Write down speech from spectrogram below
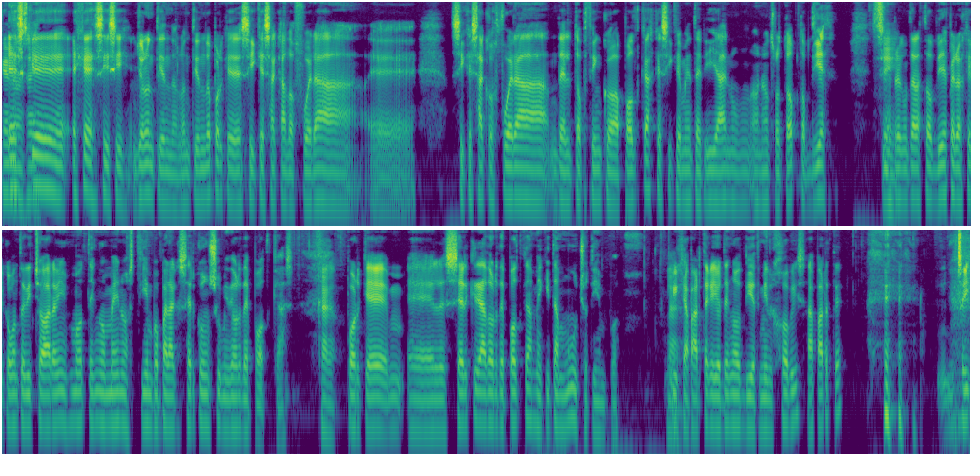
Es, que, es que sí, sí, yo lo entiendo, lo entiendo porque sí que he sacado fuera, eh, sí que saco fuera del top 5 a podcast, que sí que metería en, un, otro top, top 10. Si me preguntaras top 10, pero es que como te he dicho, ahora mismo tengo menos tiempo para ser consumidor de podcast. Claro. Porque mm, el ser creador de podcast me quita mucho tiempo. Y que aparte que yo tengo 10.000 hobbies aparte. sí.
